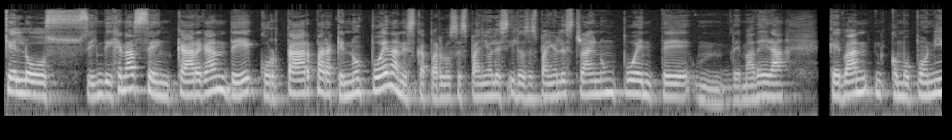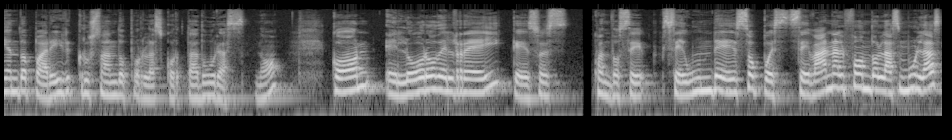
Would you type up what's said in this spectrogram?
que los indígenas se encargan de cortar para que no puedan escapar los españoles y los españoles traen un puente mm, de madera que van como poniendo para ir cruzando por las cortaduras, ¿no? Con el oro del rey, que eso es cuando se, se hunde eso, pues se van al fondo las mulas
